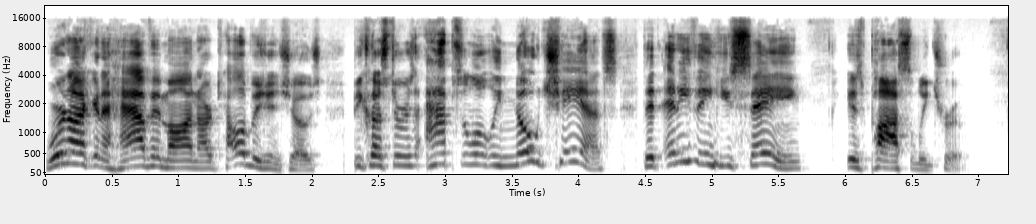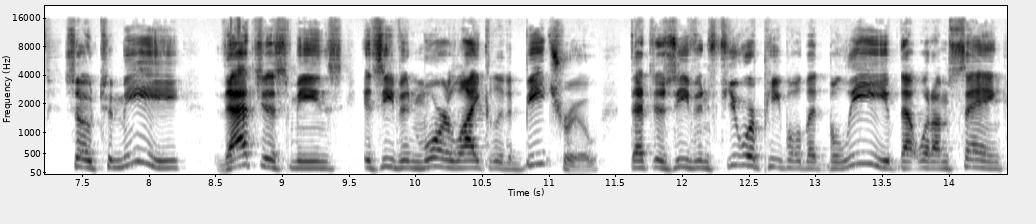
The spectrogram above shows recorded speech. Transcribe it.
We're not going to have him on our television shows because there is absolutely no chance that anything he's saying is possibly true. So to me, that just means it's even more likely to be true that there's even fewer people that believe that what I'm saying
